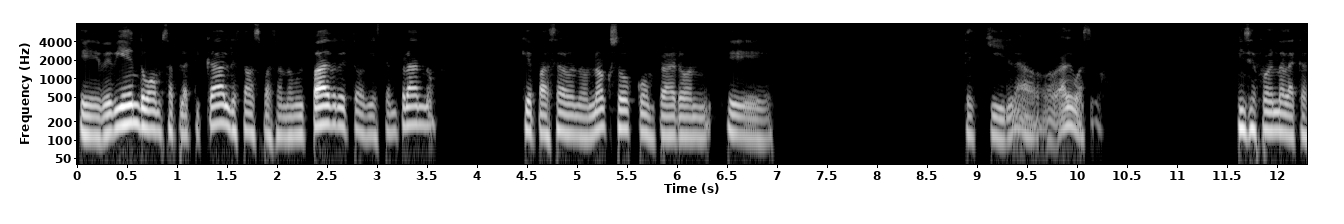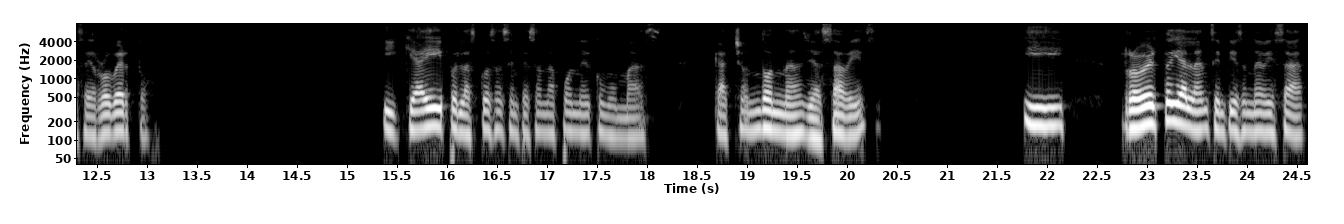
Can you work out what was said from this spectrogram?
eh, bebiendo, vamos a platicar, le estamos pasando muy padre, todavía es temprano, que pasaron a un Oxxo, compraron eh, tequila o algo así, y se fueron a la casa de Roberto. Y que ahí pues las cosas se empiezan a poner como más cachondonas, ya sabes. Y Roberto y Alan se empiezan a besar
